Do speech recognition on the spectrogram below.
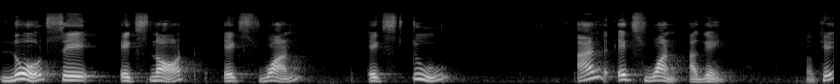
nodes say x naught, x 1, x 2 and x 1 again. Okay.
